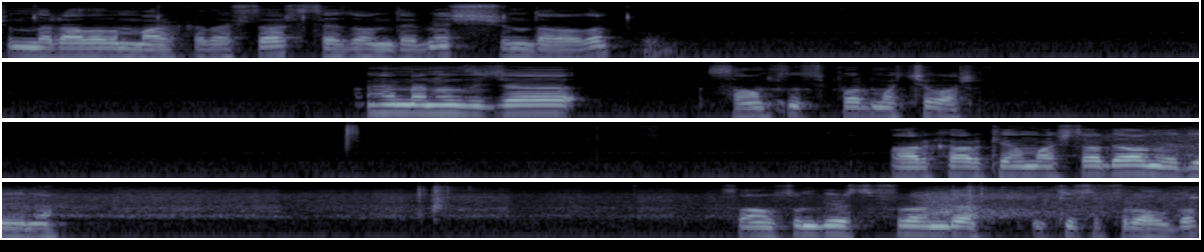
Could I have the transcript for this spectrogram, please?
Şunları alalım mı arkadaşlar? Sezon demiş. Şunu da alalım. Hemen hızlıca Samsun Spor maçı var. Arka arkaya maçlar devam ediyor yine. Samsun 1-0 önde. 2-0 oldu.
